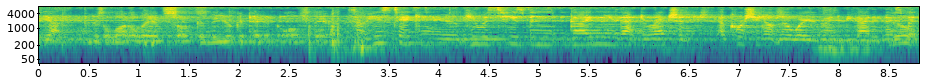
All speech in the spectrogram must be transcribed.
Yeah. Because a lot of land sunk in the Yucatan off there. So he's taking you. He was. He's been guiding you that direction. Of course, you don't know where you're going to be guided next, No. but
